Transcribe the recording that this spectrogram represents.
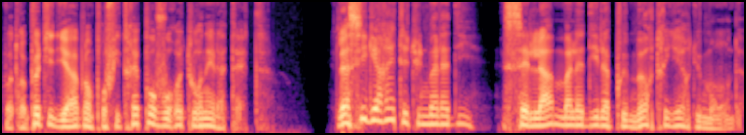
Votre petit diable en profiterait pour vous retourner la tête. La cigarette est une maladie. C'est la maladie la plus meurtrière du monde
